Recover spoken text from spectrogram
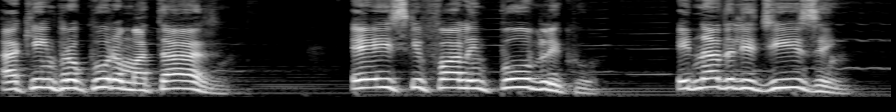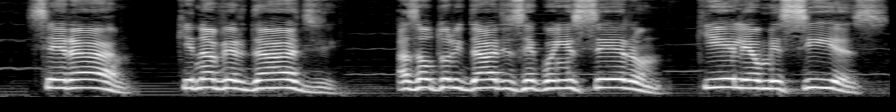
a quem procuram matar? Eis que fala em público e nada lhe dizem. Será que, na verdade, as autoridades reconheceram que ele é o Messias?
